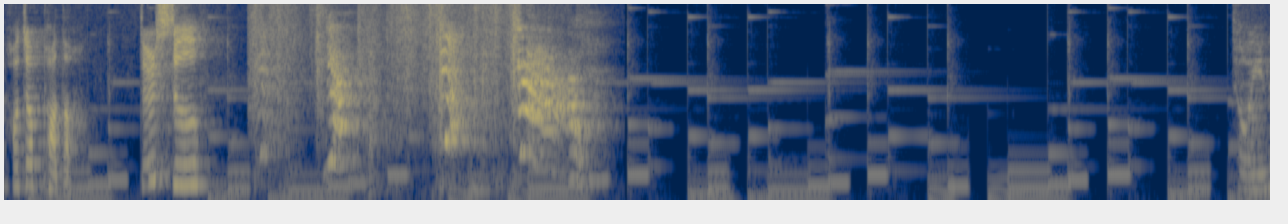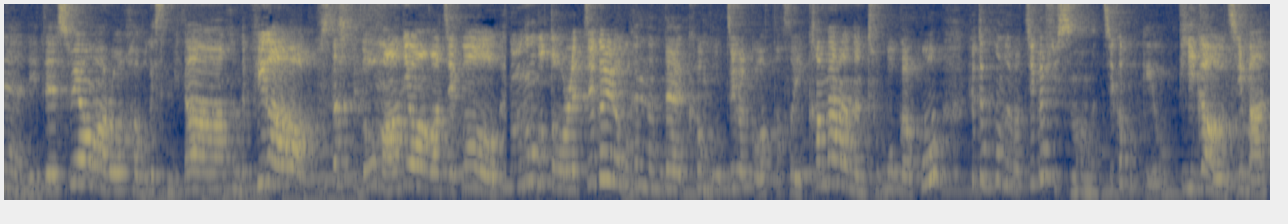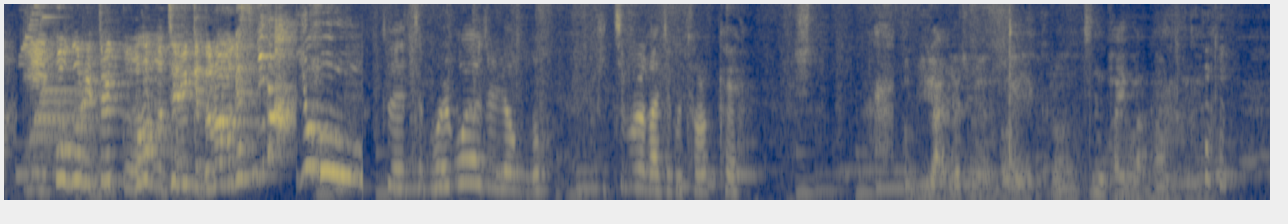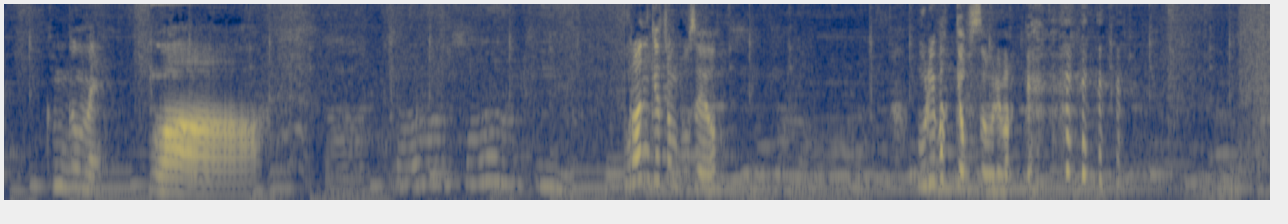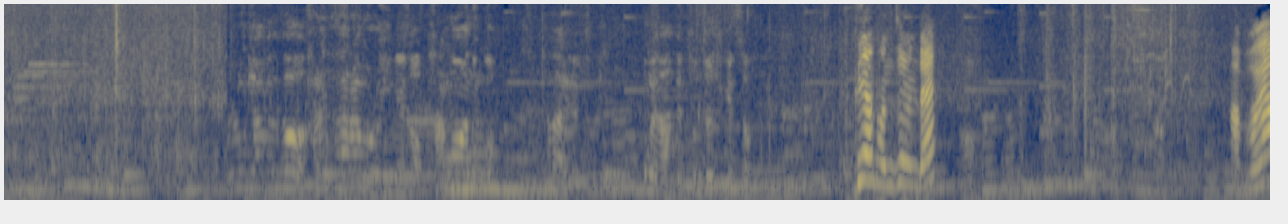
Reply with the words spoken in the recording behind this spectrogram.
허접하다. 쩔수. 저희는 이제 수영하러 가보겠습니다. 근데 비가 보시다시피 너무 많이 와가지고 노는 것도 원래 찍으려고 했는데 그건 못 찍을 것 같아서 이 카메라는 두고 가고 휴대폰으로 찍을 수 있으면 한번 찍어볼게요. 비가 오지만 이 폭우를 뚫고 한번 재밌게 놀아보겠습니다. 요호! 도대체 뭘 보여주려고 비치볼 가지고 저렇게 또 미리 알려주면 너의 그런 찐 바이브가 안 나오기 때문에. 궁금해. 와. 물 한 개 좀 보세요. 우리밖에 없어, 우리밖에. 물놀이 하면서 다른 사람으로 인해서 방어하는 거 하나 알려줄게. 왜 나한테 던져주겠어? 그냥 던지는데? 아 뭐야?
